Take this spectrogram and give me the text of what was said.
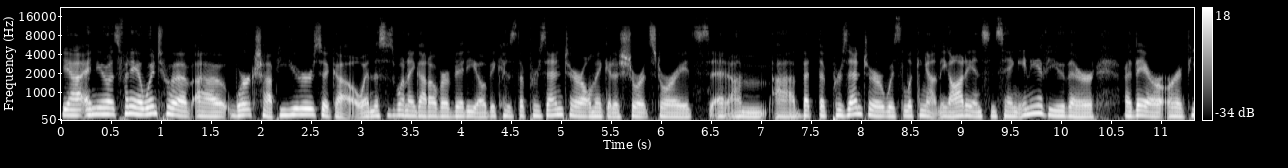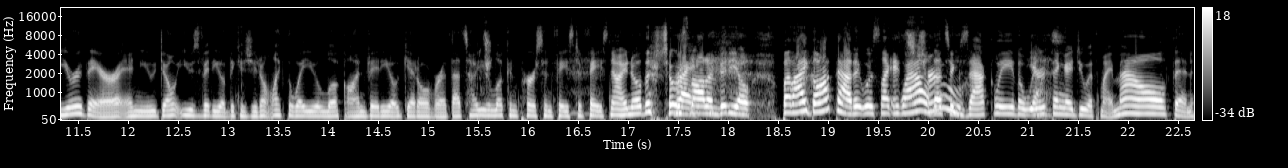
Yeah, and you know it's funny. I went to a, a workshop years ago, and this is when I got over video because the presenter. I'll make it a short story. It's um, uh, but the presenter was looking out in the audience and saying, any of you that are, are there, or if you're there and you don't use video because you don't like the way you look on video, get over it. That's how you look in person, face to face. Now I know the show's Right. not on video, but I got that. It was like, It's wow, that's exactly the weird Yes. thing I do with my mouth and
